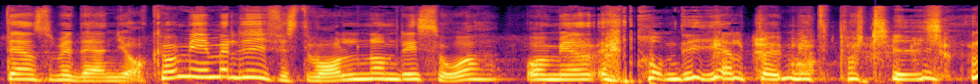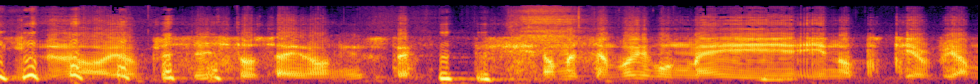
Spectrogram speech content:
den som är den. Jag kan vara med i Melodifestivalen om det är så. Om, jag, om det hjälper mitt parti. Ja, ja, precis så säger hon, just det. Ja, men sen var ju hon med i, i något tv-program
